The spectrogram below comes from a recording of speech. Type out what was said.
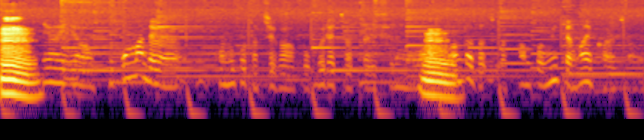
うん。にいやいやそこまでこの子たちがこうブレちゃったりするのは、うんあんたたちがちゃんと見てないからじゃん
